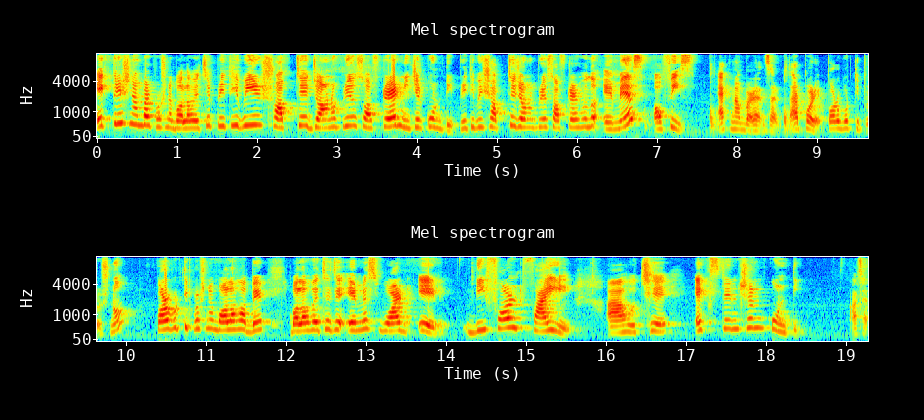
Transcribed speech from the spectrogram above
একত্রিশ নম্বর প্রশ্নে বলা হয়েছে পৃথিবীর সবচেয়ে জনপ্রিয় সফটওয়্যার নিচের কোনটি? পৃথিবীর সবচেয়ে জনপ্রিয় সফটওয়্যার হলো এম এস অফিস এক নাম্বার অ্যান্সার তারপরে পরবর্তী প্রশ্ন। পরবর্তী প্রশ্নে বলা হবে, বলা হয়েছে যে এমএস ওয়ার্ড এর ডিফল্ট ফাইল হচ্ছে এক্সটেনশন কোনটি? আচ্ছা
